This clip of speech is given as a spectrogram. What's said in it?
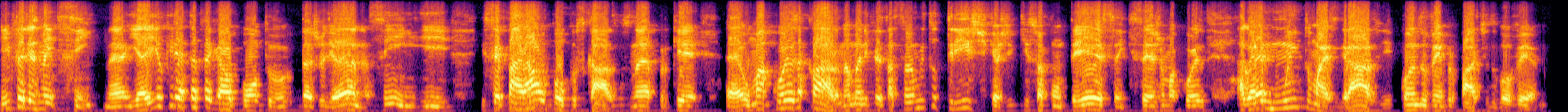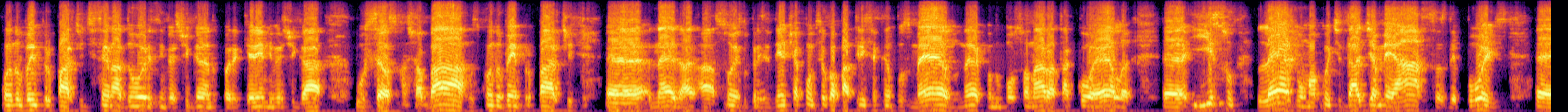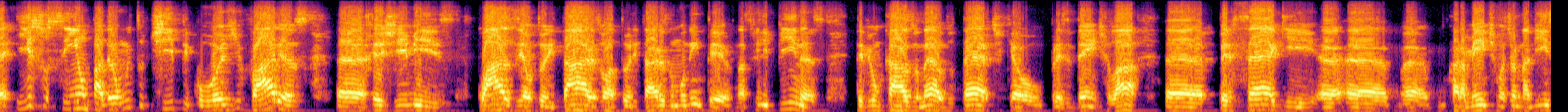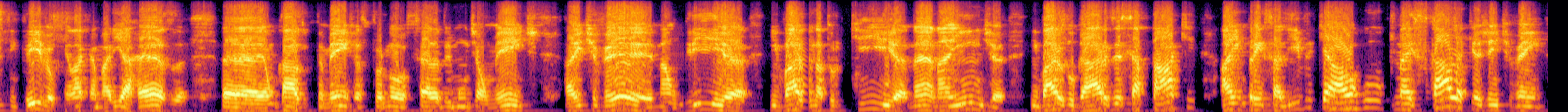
Infelizmente, sim. Né? E aí eu queria até pegar o ponto da Juliana, assim, e e separar um pouco os casos, né? Porque é, uma coisa, claro, na manifestação é muito triste que, gente, que, isso aconteça e que seja uma coisa. Agora é muito mais grave quando vem por parte do governo, quando vem por parte de senadores investigando, querendo investigar o Celso Racha Barros, quando vem por parte é, né, ações do presidente, aconteceu com a Patrícia Campos Melo, né? Quando o Bolsonaro atacou ela, é, e isso leva uma quantidade de ameaças depois. É, isso sim é um padrão muito típico hoje de várias é, regimes quase autoritários ou autoritários no mundo inteiro. Nas Filipinas, teve um caso, né, o Duterte, que é o presidente lá, é, persegue é, é, é claramente uma jornalista incrível, que é lá, que é a Maria Reza, é, é, um caso que também já se tornou célebre mundialmente. A gente vê na Hungria, em vários, na Turquia, né, na Índia, em vários lugares, esse ataque à imprensa livre, que é algo que, na escala que a gente vem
